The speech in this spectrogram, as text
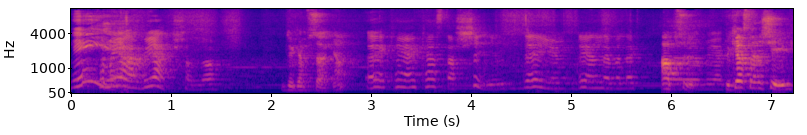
Kan man Nej! göra en reaction då? Du kan försöka. Eh, kan jag kasta shield? Det är ju det är en level 1 Absolut. Du reaction. kastar en shield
